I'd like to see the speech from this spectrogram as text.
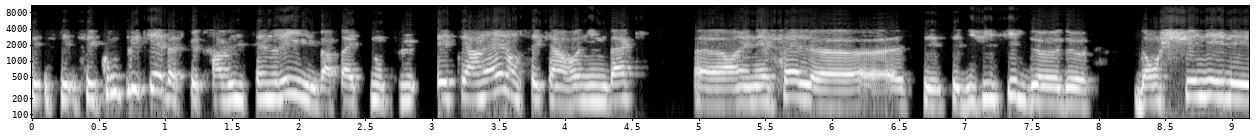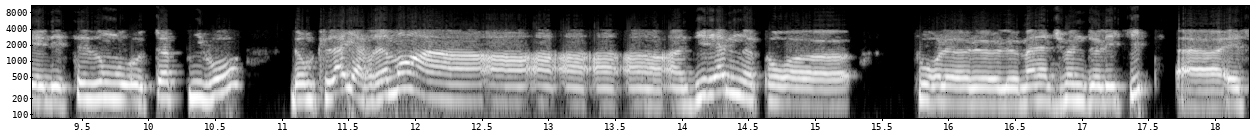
c'est- compliqué parce que Travis Henry il va pas être non plus éternel. On sait qu'un running back en NFL c'est c'est difficile de, de d'enchaîner les, les saisons au top niveau. Donc là, il y a vraiment un, un, un, un, dilemme pour euh, pour le, le, le management de l'équipe. Euh, Est-ce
